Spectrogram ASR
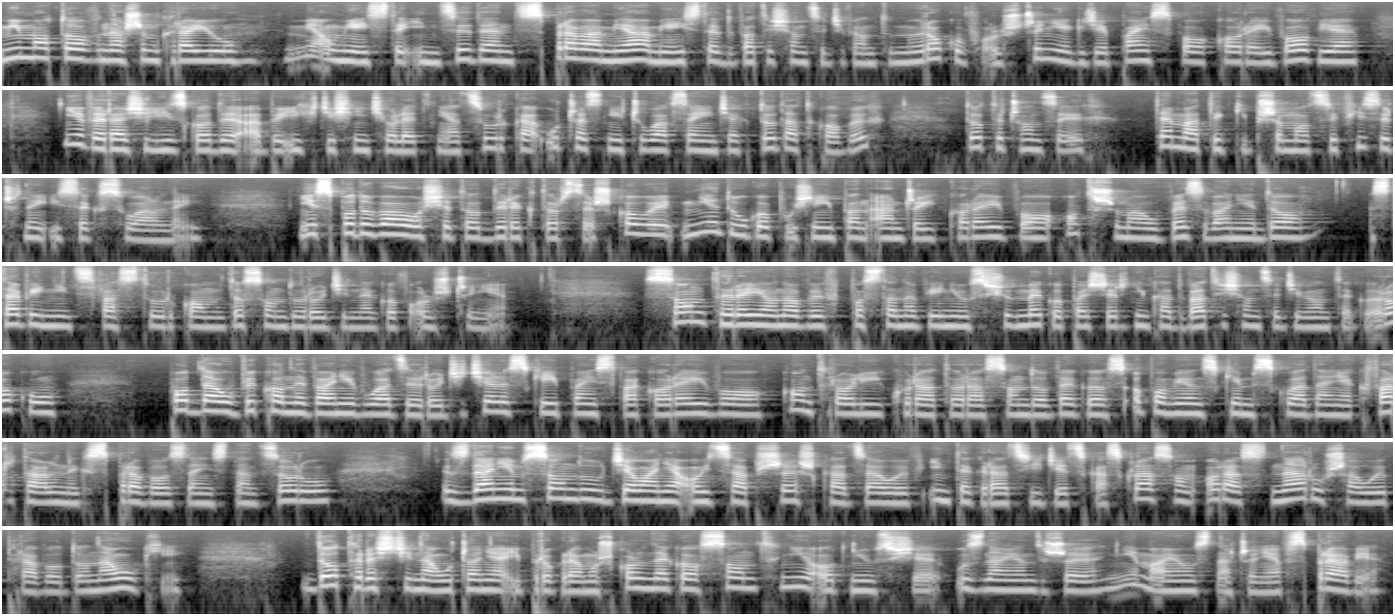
Mimo to w naszym kraju miał miejsce incydent. Sprawa miała miejsce w 2009 roku w Olsztynie, gdzie państwo Korejwowie nie wyrazili zgody, aby ich dziesięcioletnia córka uczestniczyła w zajęciach dodatkowych dotyczących tematyki przemocy fizycznej i seksualnej. Nie spodobało się to dyrektorce szkoły. Niedługo później pan Andrzej Korejwo otrzymał wezwanie do stawiennictwa z córką do sądu rodzinnego w Olsztynie. Sąd rejonowy w postanowieniu z 7 października 2009 roku Poddał wykonywanie władzy rodzicielskiej państwa Korejwo kontroli kuratora sądowego z obowiązkiem składania kwartalnych sprawozdań z nadzoru. Zdaniem sądu działania ojca przeszkadzały w integracji dziecka z klasą oraz naruszały prawo do nauki. Do treści nauczania i programu szkolnego sąd nie odniósł się, uznając, że nie mają znaczenia w sprawie.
